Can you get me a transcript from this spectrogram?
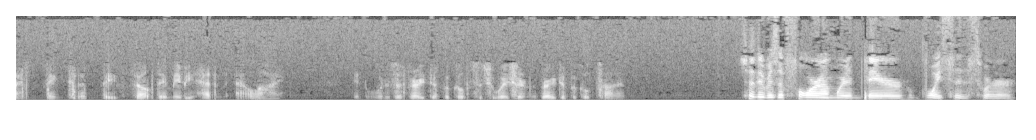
I think that they felt they maybe had an ally in what is a very difficult situation, a very difficult time. So there was a forum where their voices were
